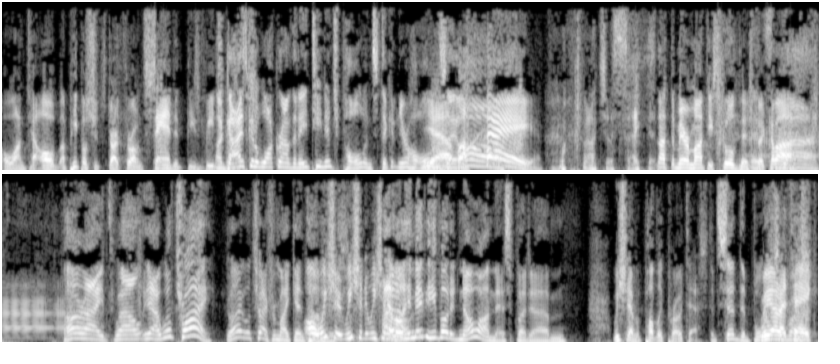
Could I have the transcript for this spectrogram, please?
Oh, I'm tell. Oh, people should start throwing sand at these beach. A guy's going to walk around with an 18 inch pole and stick it in your hole Yeah. and say, well, oh. Hey, I'm just saying. it's not the Miramonte School District. It's Come on. not. All right. Well, yeah, we'll try. All right, we'll try for Mike Antonovich. Oh, we should we should we should I have don't know. a, Maybe he voted no on this, but um, we should have a public protest. it said the board. We got to take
